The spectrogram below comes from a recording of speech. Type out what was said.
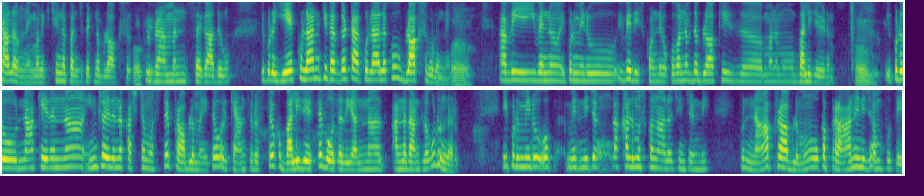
చాలా ఉన్నాయి మనకి చిన్న పంచి పెట్టిన బ్లాక్స్ ఇప్పుడు బ్రాహ్మణ్స్ కాదు ఇప్పుడు ఏ కులానికి తగ్గట్టు ఆ కులాలకు బ్లాక్స్ కూడా ఉన్నాయి. అవి ఈవెన్ ఇప్పుడు మీరు ఇవే తీసుకోండి. ఒక one of the black is మనము బలి చేయడం. ఇప్పుడు నాకేదన్నా ఇంట్లో ఏదైనా కష్టం వస్తే ప్రాబ్లం అయితే ఒక క్యాన్సర్ వస్తే ఒక బలి చేస్తే పోతుంది అన్న అన్న దాంట్లో కూడా ఉన్నారు. ఇప్పుడు మీరు మీరు నిజంగా కళ్ళు మూసుకొని ఆలోచించండి. ఇప్పుడు నా ప్రాబ్లము ఒక ప్రాణిని చంపితే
